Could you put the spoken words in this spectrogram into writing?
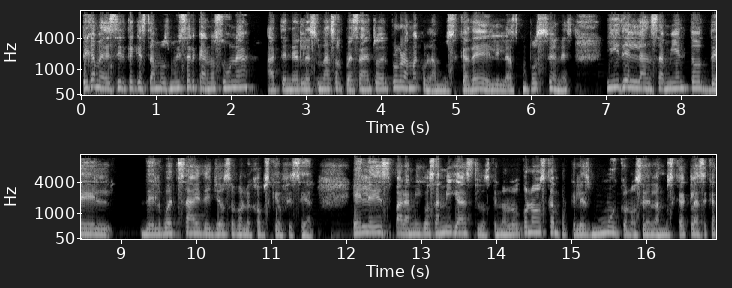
déjame decirte que estamos muy cercanos, una, a tenerles una sorpresa dentro del programa con la música de él y las composiciones, y del lanzamiento del del website de Joseph Olechowski Oficial. Él es para amigos, amigas, los que no lo conozcan, porque él es muy conocido en la música clásica,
